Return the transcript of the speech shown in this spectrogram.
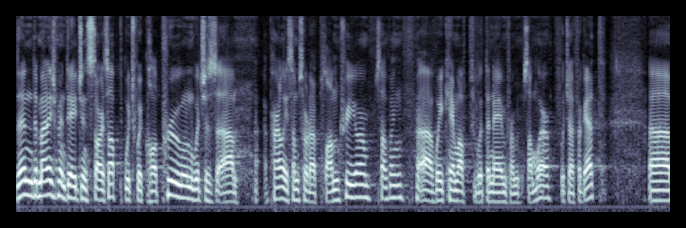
Then the management agent starts up, which we call prune, which is uh, apparently some sort of plum tree or something. Uh, we came up with the name from somewhere, which I forget. Uh,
